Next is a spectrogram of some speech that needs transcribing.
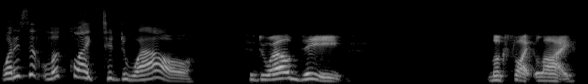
What does it look like to dwell? To dwell deep looks like life.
